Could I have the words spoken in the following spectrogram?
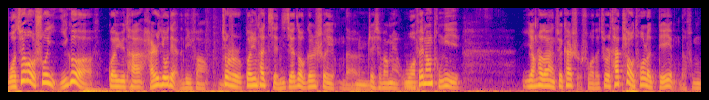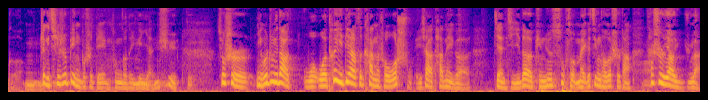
我最后说一个关于他还是优点的地方，就是关于他剪辑节奏跟摄影的这些方面，我非常同意杨超导演最开始说的，就是他跳脱了谍影的风格。嗯这个其实并不是谍影风格的一个延续。对，就是你会注意到，我我特意第二次看的时候，我数了一下他那个剪辑的平均速度，每个镜头的时长，它是要远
